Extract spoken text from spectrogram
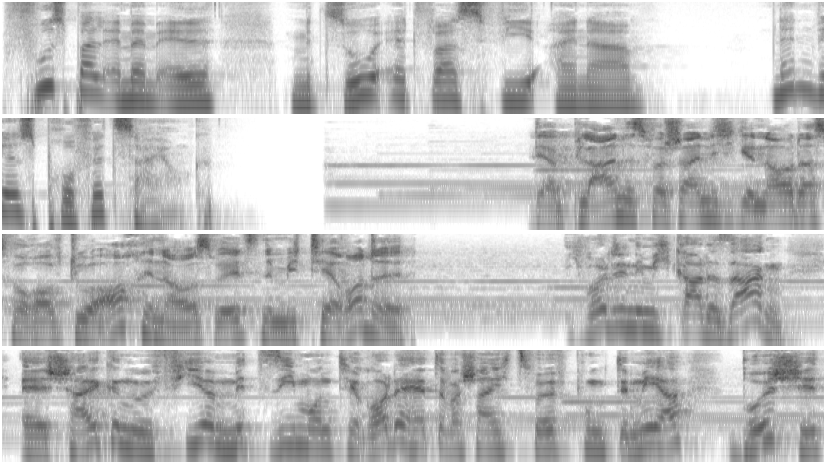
Fußball MML mit so etwas wie einer nennen wir es Prophezeiung. Der Plan ist wahrscheinlich genau das, worauf du auch hinaus willst, nämlich Terodde. Ich wollte nämlich gerade sagen, äh, Schalke 04 mit Simon Terodde hätte wahrscheinlich zwölf Punkte mehr. Bullshit,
